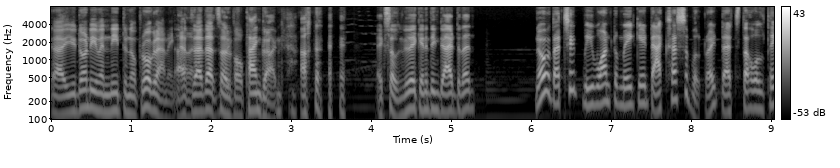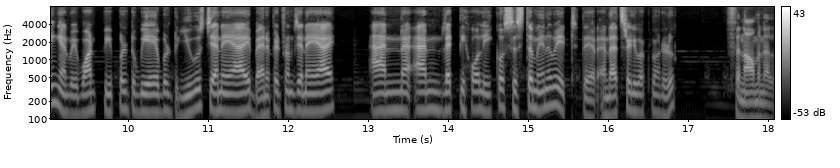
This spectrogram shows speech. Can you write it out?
Uh, uh, you don't even need to know programming. All That, right. that, that's our hope. thank God. Excellent. Vivek, anything to add to that? No, that's it. We want to make it accessible, right? That's the whole thing, and we want people to be able to use Gen AI, benefit from Gen AI, and and let the whole ecosystem innovate there. And that's really what we want to do. Phenomenal.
